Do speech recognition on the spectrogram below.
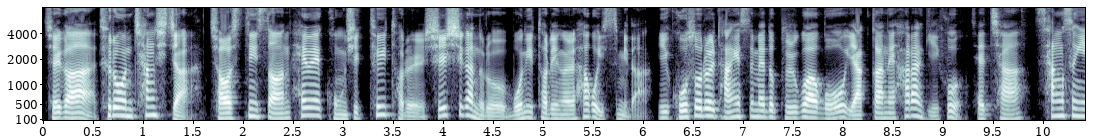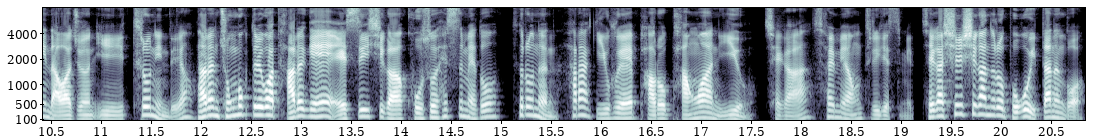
제가 트론 창시자 저스틴 선 해외 공식 트위터를 실시간으로 모니터링을 하고 있습니다. 이 고소를 당했음에도 불구하고 약간의 하락 이후 재차 상승이 나와준 이 트론인데요. 다른 종목들과 다르게 SEC가 고소했음에도 트론은 하락 이후에 바로 방어한 이유 제가 설명드리겠습니다. 제가 실시간으로 보고 있다는 거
